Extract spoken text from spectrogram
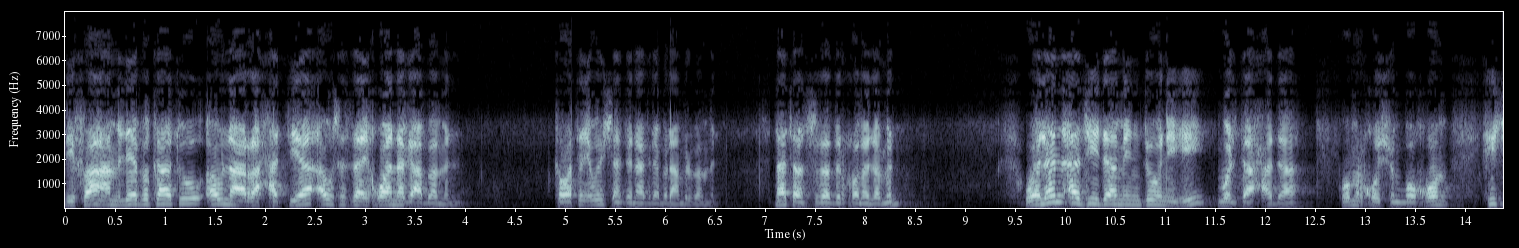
دیفاعم لێ بکات و ئەو ناڕەحەتیە ئەو سزای خوا نەگا بە من. کەواتە ئێوەیشان پێ ناکرێ بەرامبر بە من. ناتان سزا درخۆنە لە من. ولن أجد من دونه ملتحدا ومن خۆشم بۆ خۆم هیچ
